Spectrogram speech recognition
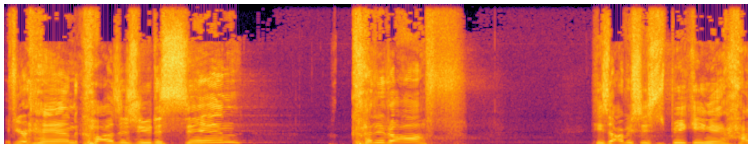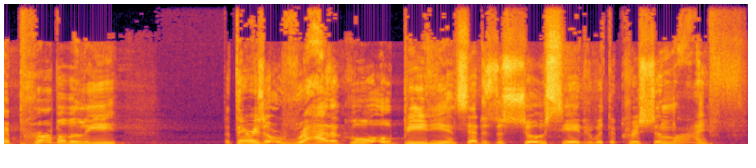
If your hand causes you to sin, cut it off. He's obviously speaking in hyperbole, but there is a radical obedience that is associated with the Christian life.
